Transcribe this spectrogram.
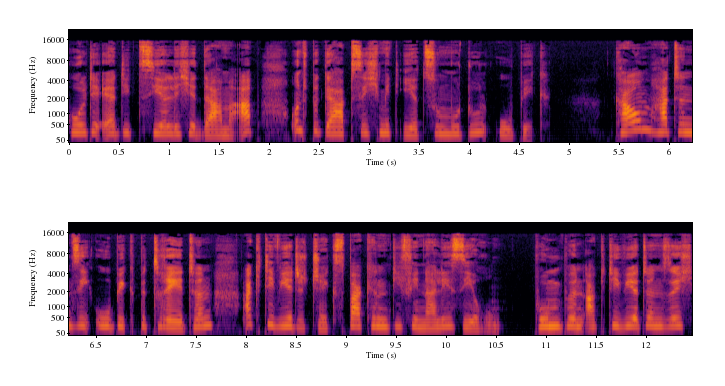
holte er die zierliche Dame ab und begab sich mit ihr zum Modul Ubik. Kaum hatten sie Ubik betreten, aktivierte Jacks Backen die Finalisierung. Pumpen aktivierten sich,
